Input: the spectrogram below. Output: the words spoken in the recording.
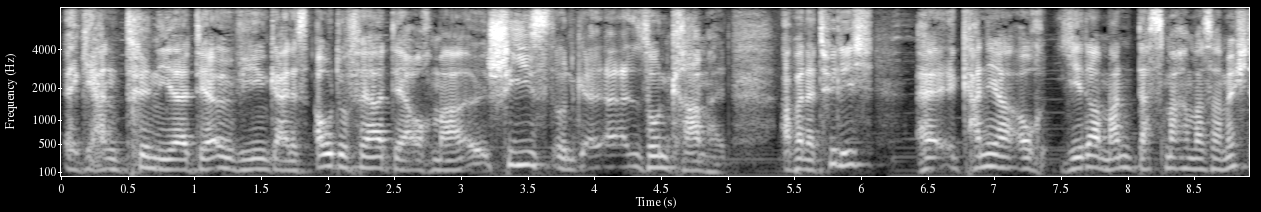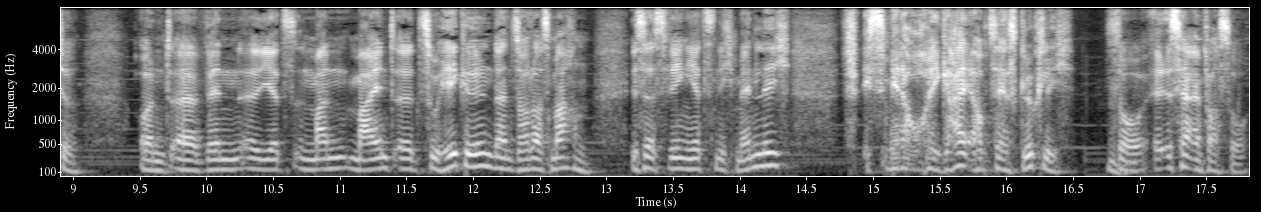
äh, gern trainiert, der irgendwie ein geiles Auto fährt, der auch mal äh, schießt und äh, so ein Kram halt. Aber natürlich kann ja auch jeder Mann das machen, was er möchte. Und wenn jetzt ein Mann meint zu häkeln, dann soll er es machen. Ist deswegen jetzt nicht männlich, ist mir doch auch egal, Hauptsache er ist glücklich. So, ist ja einfach so.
